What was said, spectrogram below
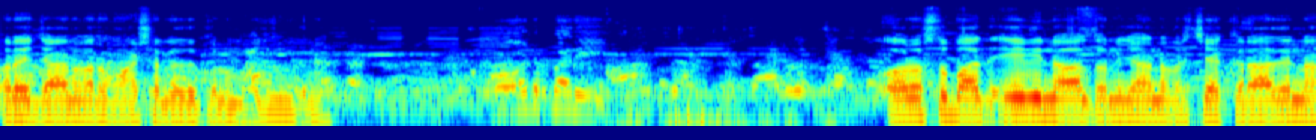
और ये जानवर इहदे कोल मौजूद ने। और उस तो बाद ये भी नाल तो जानवर चेक करा देना।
